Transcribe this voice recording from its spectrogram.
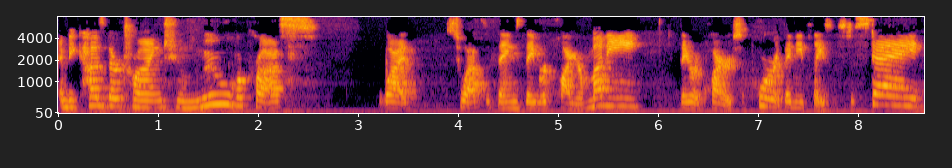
And because they're trying to move across wide swaths of things, they require money, they require support, they need places to stay,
